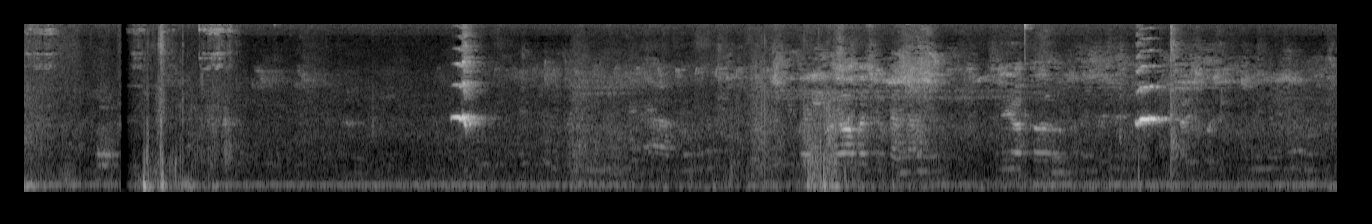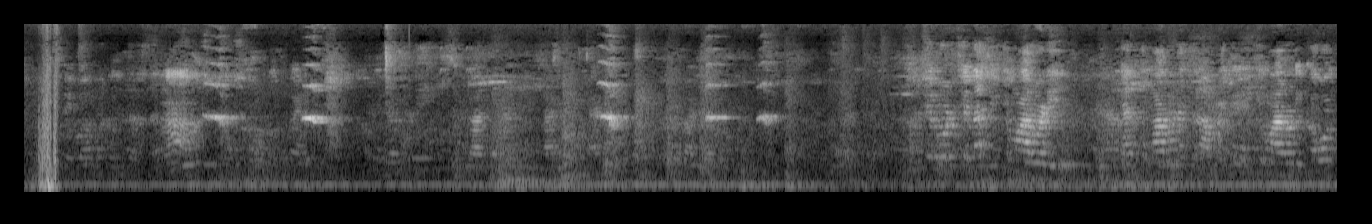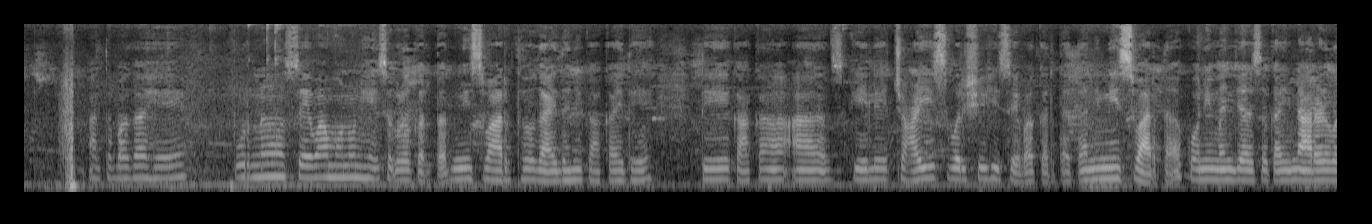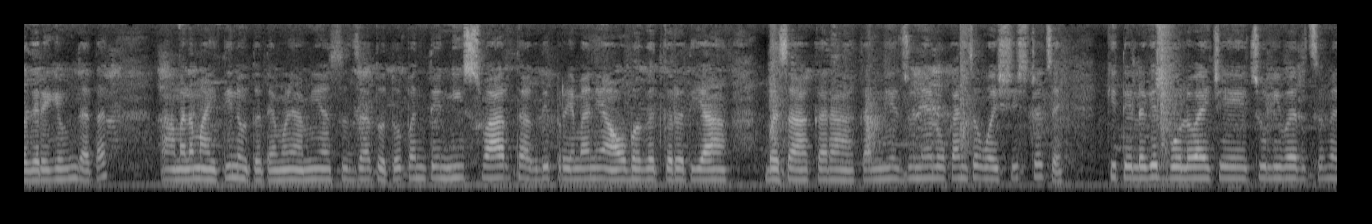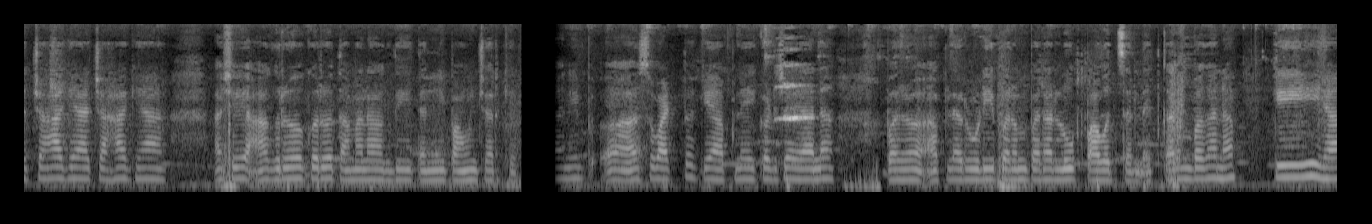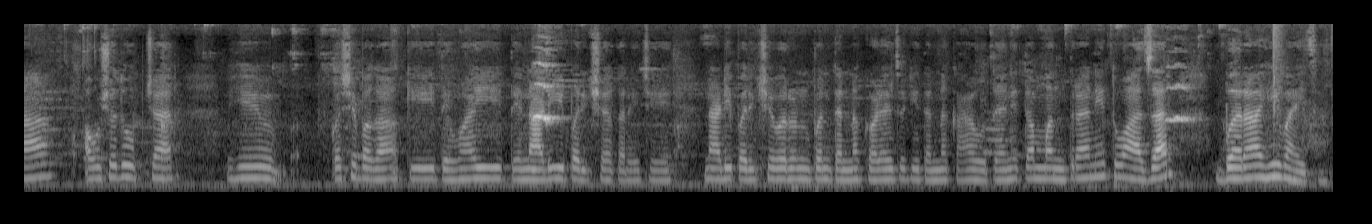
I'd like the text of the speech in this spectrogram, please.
आता बघा हे पूर्ण सेवा म्हणून हे सगळं करतात. निस्वार्थ गायधनी काका आहेत हे. ते काका आज गेले चाळीस वर्षे ही सेवा करतात आणि निस्वार्थ. कोणी म्हणजे असं काही नारळ वगैरे घेऊन जातात. आम्हाला माहिती नव्हतं त्यामुळे आम्ही असंच जात होतो. पण ते निस्वार्थ अगदी प्रेमाने आवभगत करत या बसा करा कारण हे जुन्या लोकांचं वैशिष्ट्यच आहे की ते लगेच बोलवायचे चुलीवरचं चहा घ्या चहा घ्या. असे आग्रह करत आम्हाला अगदी त्यांनी पाहुणचार केला. आणि असं वाटतं की आपल्या इकडच्या यानं पर आपल्या रूढी परंपरा लोप पावत चालल्या आहेत कारण बघा ना की ह्या औषधोपचार हे कसे बघा की तेव्हाही ते नाडी परीक्षा करायचे. नाडी परीक्षेवरून पण त्यांना कळायचं की त्यांना काय होतं आणि त्या मंत्राने तो आजार बराही व्हायचा.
